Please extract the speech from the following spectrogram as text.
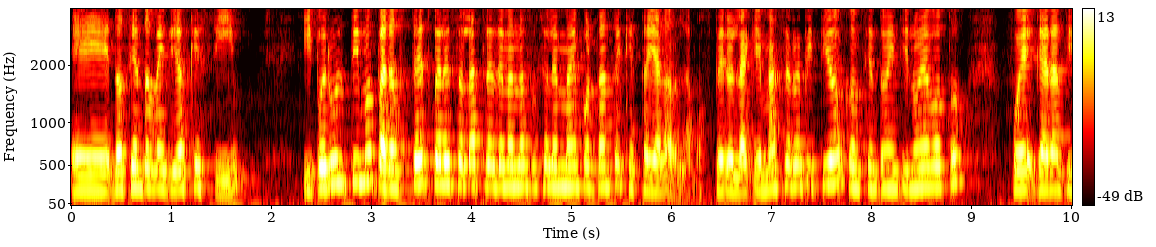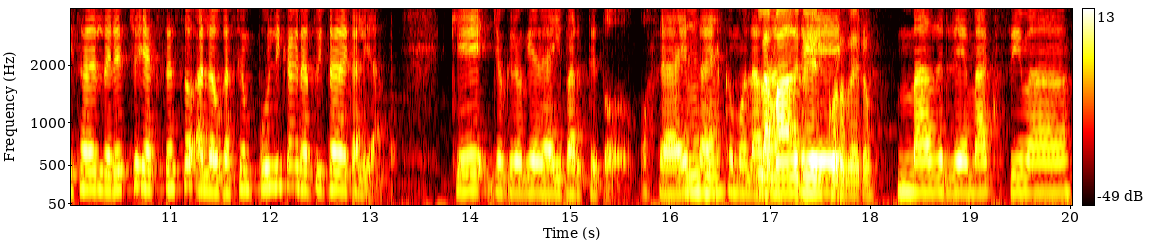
Eh, 222 que sí. Y por último, para usted, ¿cuáles son las tres demandas sociales más importantes? Que esta ya la hablamos. Pero la que más se repitió, con 129 votos, fue garantizar el derecho y acceso a la educación pública gratuita de calidad. Que yo creo que de ahí parte todo. O sea, esa es como la, La madre del cordero. Madre máxima.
